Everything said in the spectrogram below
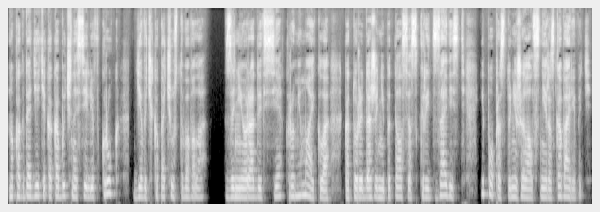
но когда дети, как обычно, сели в круг, девочка почувствовала – за нее рады все, кроме Майкла, который даже не пытался скрыть зависть и попросту не желал с ней разговаривать.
